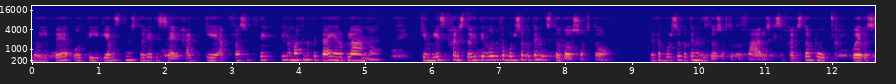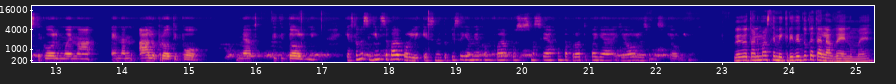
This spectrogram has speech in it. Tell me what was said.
μου είπε ότι διάβασε την ιστορία της Έρχαρτ και αποφάσισε ότι θέλει να μάθει να πετάει αεροπλάνο. Και μου λέει: ευχαριστώ, γιατί εγώ δεν θα μπορούσα ποτέ να της το δώσω αυτό. Δεν θα μπορούσα ποτέ να της δώσω αυτό το θάρρος. Και σε ευχαριστώ που, που έδωσες στην κόρη μου ένα, έναν άλλο πρότυπο με αυτή την τόλμη. Και αυτό με συγκίνησε πάρα πολύ και συνειδητοποίησα για μία ακόμη φορά πόση σημασία έχουν τα πρότυπα για, για όλες μας και όλους μας. Βέβαια, όταν είμαστε μικροί δεν το καταλαβαίνουμε,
